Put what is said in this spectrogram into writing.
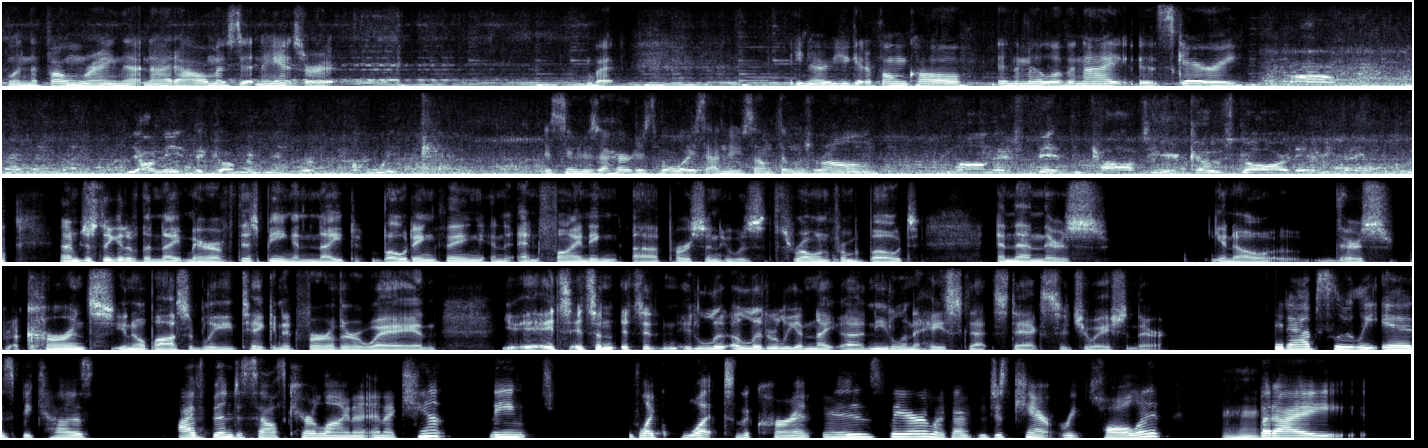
When the phone rang that night, I almost didn't answer it. You know, you get a phone call in the middle of the night, it's scary. Um, y'all need to come to me for quick. As soon as I heard his voice, I knew something was wrong. Mom, there's 50 cops here, Coast Guard, everything. And I'm just thinking of the nightmare of this being a night boating thing and and finding a person who was thrown from a boat, and then there's, you know, there's a currents, you know, possibly taking it further away, and it's it's an it's a, it li- a literally a night uh, needle in a haystack situation there. It absolutely is because I've been to South Carolina and I can't think like what the current is there. Like I just can't recall it. Mhm. But I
